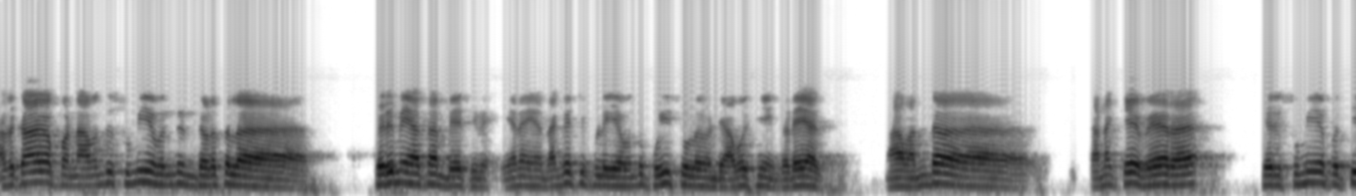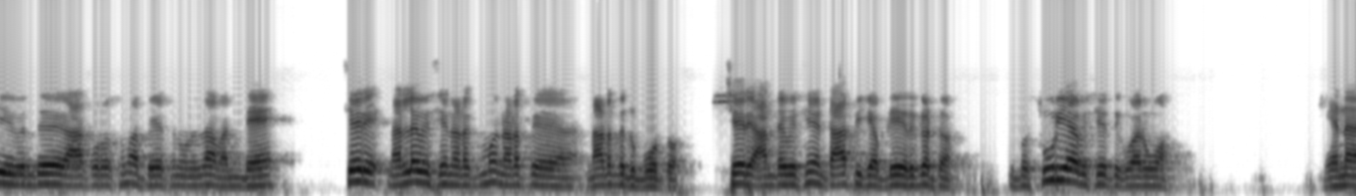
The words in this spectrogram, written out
அதுக்காக இப்போ நான் வந்து சுமியை வந்து இந்த இடத்துல பெருமையாக தான் பேசுவேன். ஏன்னா என் தங்கச்சி பிள்ளைய வந்து பொய் சொல்ல வேண்டிய அவசியம் கிடையாது. நான் வந்த கணக்கே வேறு. சரி சுமியை பற்றி வந்து ஆக்ரோஷமாக பேசணும்னு தான் வந்தேன். சரி நல்ல விஷயம் நடக்குமோ நடத்து நடந்துட்டு போட்டோம். சரி அந்த விஷயம் டாபிக் அப்படியே இருக்கட்டும். இப்போ சூர்யா விஷயத்துக்கு வருவோம். ஏன்னா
